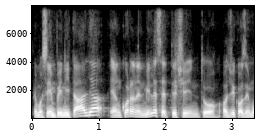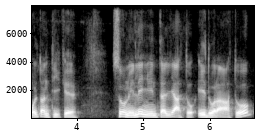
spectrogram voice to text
Siamo sempre in Italia e ancora nel 1700, oggi cose molto antiche. Sono in legno intagliato e dorato,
